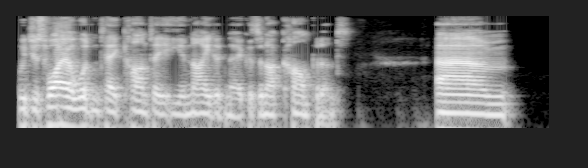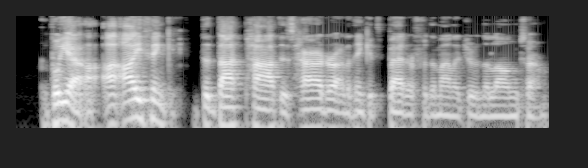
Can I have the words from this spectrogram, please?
Which is why I wouldn't take Conte at United now because they're not competent. Um, but yeah, I, I, think that that path is harder and I think it's better for the manager in the long term.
